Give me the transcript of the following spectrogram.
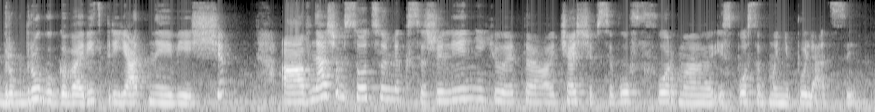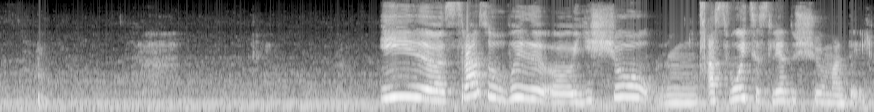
друг другу говорить приятные вещи. А в нашем социуме, к сожалению, это чаще всего форма и способ манипуляции. И сразу вы э, еще освоите следующую модель.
